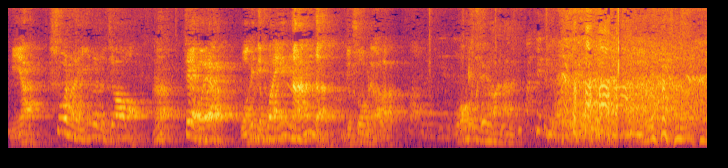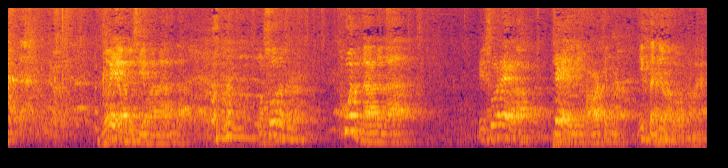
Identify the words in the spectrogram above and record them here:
你呀、说上一个就骄傲。嗯，这回呀、我给你换一男的，你就说不了了。我不喜欢男。我也不喜欢男的，我说的是困难的难。跟你说这个，这个你好好听着，你肯定说不上来。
